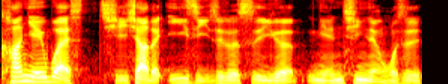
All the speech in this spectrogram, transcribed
Kanye West 旗下的 Easy 这个是一个年轻人或是。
